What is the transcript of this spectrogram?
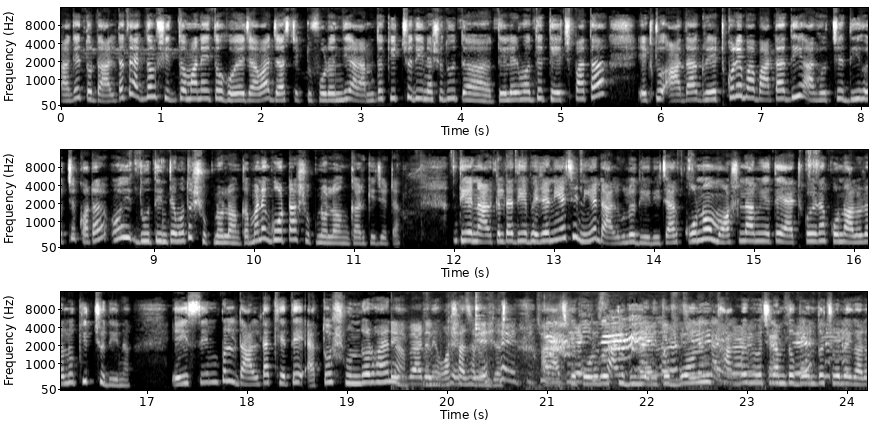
আগে তো ডালটা তো একদম সিদ্ধ মানেই তো হয়ে যাওয়া জাস্ট একটু ফোড়ন দিয়ে আর আমি তো কিচ্ছু দিই না শুধু তেলের মধ্যে তেজপাতা একটু আদা গ্রেট করে বা বাটা দিই আর হচ্ছে দিই হচ্ছে কটা ওই দু তিনটে মতো শুকনো লঙ্কা মানে গোটা শুকনো লঙ্কা আর কি যেটা। দিয়ে নারকেলটা দিয়ে ভেজে নিয়েছি নিয়ে ডালগুলো দিয়ে দিয়েছি আর কোনো মশলা আমি এতে অ্যাড করি না কোনো আলু টালু কিচ্ছু দিই না। এই সিম্পল ডালটা খেতে এত সুন্দর হয় না মানে অসাধারণ জাস্ট আর আজকে করব একটু বিরিয়ানি তো বোন থাকবে ভেবেছিলাম তো বোন তো চলে গেল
